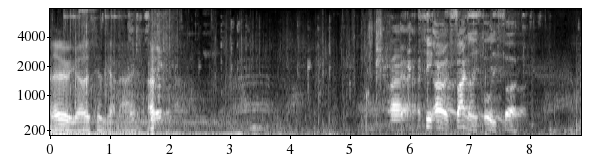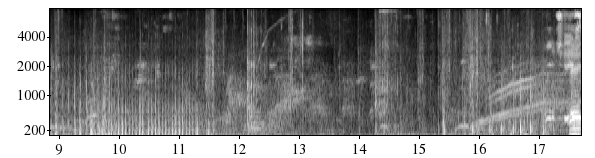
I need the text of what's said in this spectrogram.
There we go, this guy's got nine. Uh, Alright, I think. Alright, finally. Holy fuck. Being hey,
